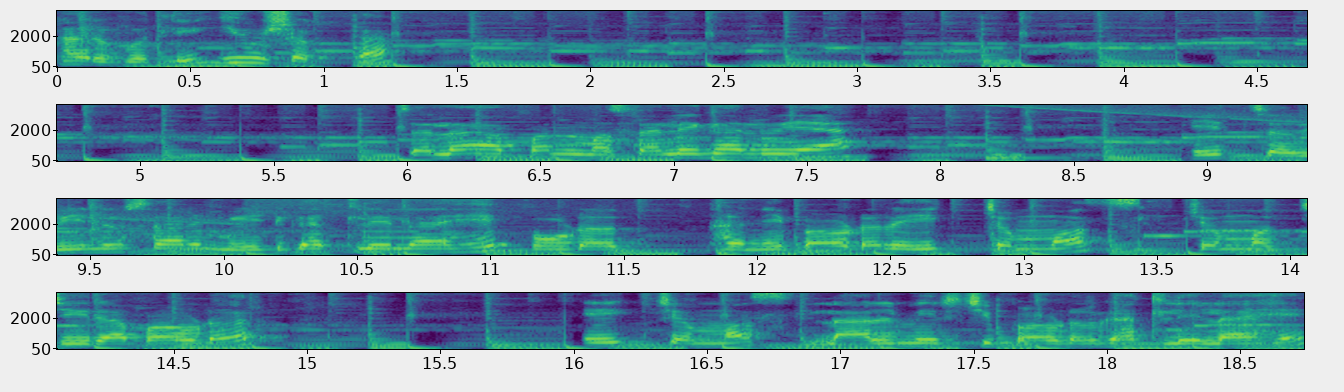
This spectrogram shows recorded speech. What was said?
घरगुती घेऊ शकता. चला आपण मसाले घालूया. हे चवीनुसार मीठ घातलेलं आहे. थोडं धने पावडर एक चम्मच एक चम्मच जिरा पावडर एक चम्मच लाल मिरची पावडर घातलेला आहे.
